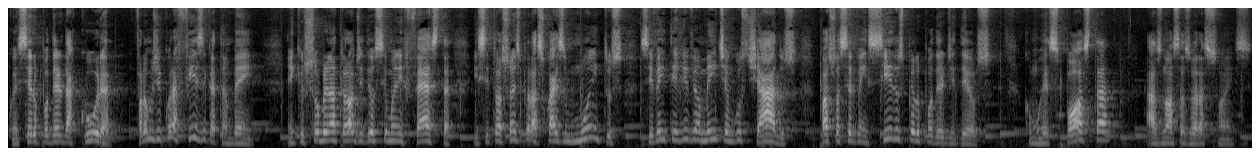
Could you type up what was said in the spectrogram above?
Conhecer o poder da cura, falamos de cura física também, em que o sobrenatural de Deus se manifesta em situações pelas quais muitos se veem terrivelmente angustiados, passam a ser vencidos pelo poder de Deus, como resposta às nossas orações.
